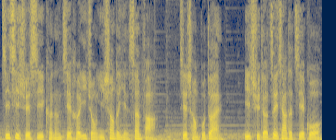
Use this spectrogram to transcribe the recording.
机器学习可能结合一种以上的演算法，截长不断，以取得最佳的结果。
